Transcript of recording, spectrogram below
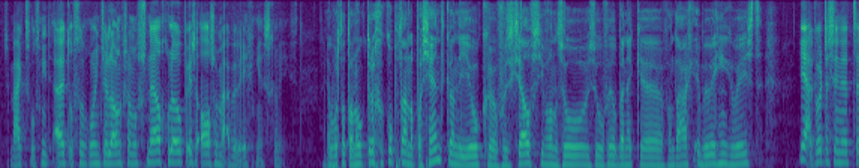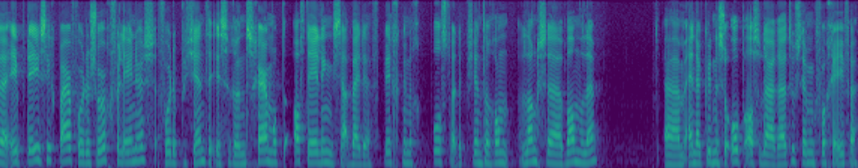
Dus maakt het ons niet uit of het een rondje langzaam of snel gelopen is, als er maar beweging is geweest. En wordt dat dan ook teruggekoppeld aan de patiënt? Kan die ook eh, voor zichzelf zien van zo, zoveel ben ik eh, vandaag in beweging geweest? Ja, het wordt dus in het eh, EPD zichtbaar voor de zorgverleners. Voor de patiënten is er een scherm op de afdeling. Die staat bij de verpleegkundige post waar de patiënten ran- langs wandelen. Ehm, en daar kunnen ze op als ze daar eh, toestemming voor geven.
